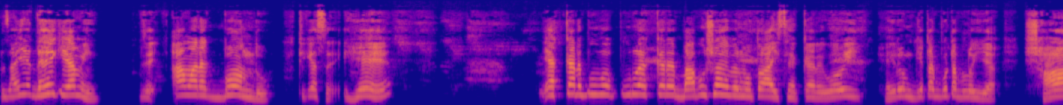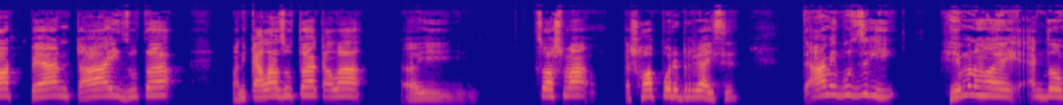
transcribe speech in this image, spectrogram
যাইয়া দেখে কি আমি যে আমার এক বন্ধু, ঠিক আছে, হে এককারে পুরো পুরো এককারে বাবু সাহেবের মতো আইছে এককারে। ওই এইরকম গেটাপ গোটাপ লইয়া। শার্ট, প্যান্ট, টাই, জুতা মানে কালা জুতা, কালা ওই চশমা, সব পরে টরে আইছে। তা আমি বুঝছি কি, হে মনে হয় একদম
